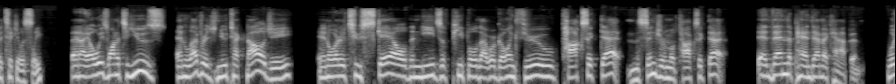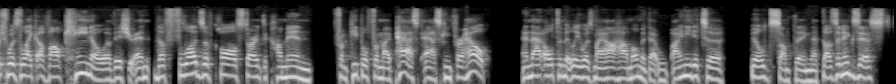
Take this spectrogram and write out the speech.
meticulously. And I always wanted to use and leverage new technology in order to scale the needs of people that were going through toxic debt and the syndrome of toxic debt. And then the pandemic happened, which was like a volcano of issue. And the floods of calls started to come in from people from my past asking for help. And that ultimately was my aha moment that I needed to build something that doesn't exist,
